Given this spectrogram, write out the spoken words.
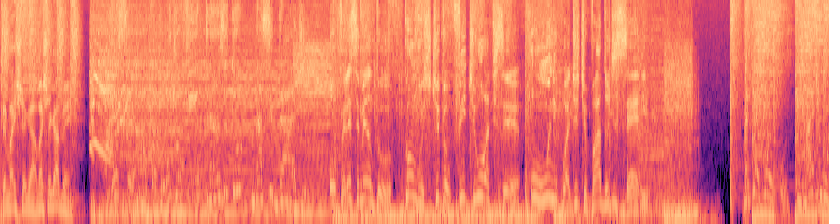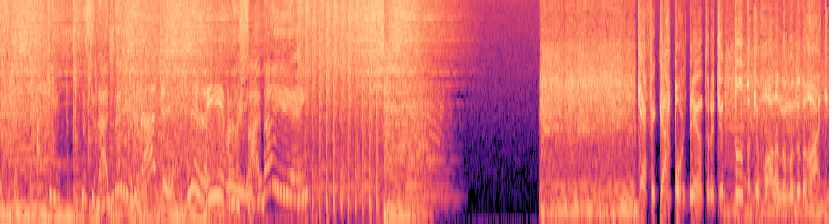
Você vai chegar, vai chegar bem. Você acabou de ouvir Trânsito na cidade. Oferecimento: Combustível Fit UFC, o único aditivado de série. Daqui a pouco tem mais música Cidade Delivery. Cidade Delivery. Não sai daí, hein? Quer ficar por dentro de tudo que rola no mundo do rock?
